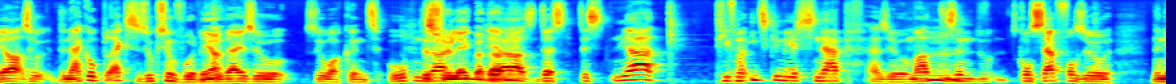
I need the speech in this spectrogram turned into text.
Ja, zo, de Echoplex is ook zo'n voorbeeld. Ja. Dat je zo, zo wat kunt openen. Het is vergelijkbaar Ja, daarmee. dat is, het is, ja, het geeft nog iets meer snap en zo. Maar het is Hmm. een, het concept van zo een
